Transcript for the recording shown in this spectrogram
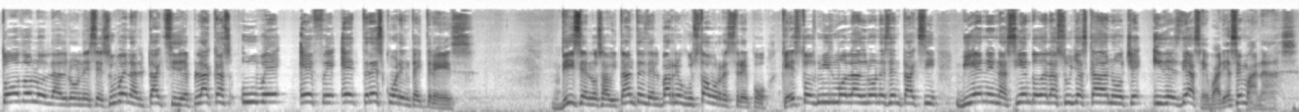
todos los ladrones se suben al taxi de placas VFE 343. Dicen los habitantes del barrio Gustavo Restrepo que estos mismos ladrones en taxi vienen haciendo de las suyas cada noche y desde hace varias semanas.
